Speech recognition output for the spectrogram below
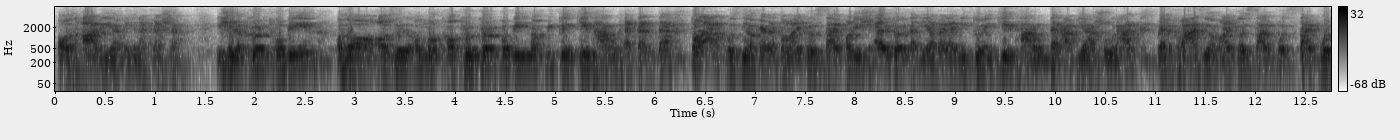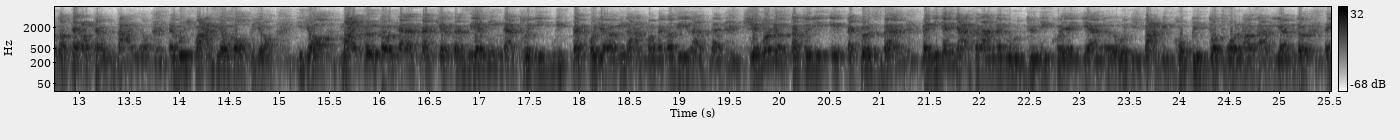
az R.E.M. énekese. És hogy a Kurt Cobain, az a, az, annak, a Kurt Cobainnak mit tudom két-három hetente találkoznia kellett a Michael Stipe-val, és eltöltenie vele mit tudom két-három terápiás órát, mert kvázi a Michael Stipe, volt a terapeutája, meg úgy kvázi az apja. Így a Michael-től kellett megkérdeznie mindent, hogy így mit meg hogy a világban, meg az életben. És én nagyon, tehát hogy így, de közben, meg így egyáltalán nem úgy tűnik, hogy egy ilyen, hogy így bármit kopintott volna az R.E.M.-től, de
